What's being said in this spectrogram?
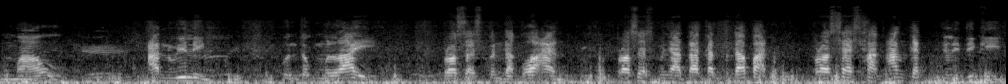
mau, unwilling untuk mulai proses pendakwaan, proses menyatakan pendapat, proses hak angket menyelidiki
